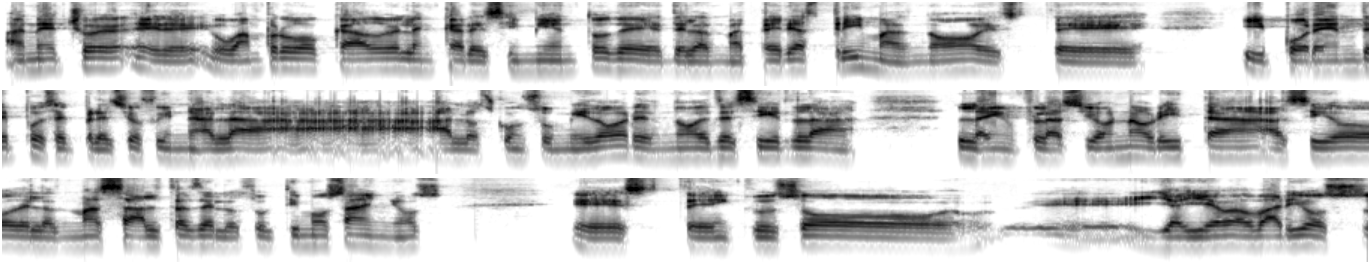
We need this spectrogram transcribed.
han hecho eh, o han provocado el encarecimiento de, de, las materias primas, ¿no? Este, y por ende pues el precio final a, los consumidores, ¿no? Es decir, la, inflación ahorita ha sido de las más altas de los últimos años. Este, incluso eh, ya lleva varios,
